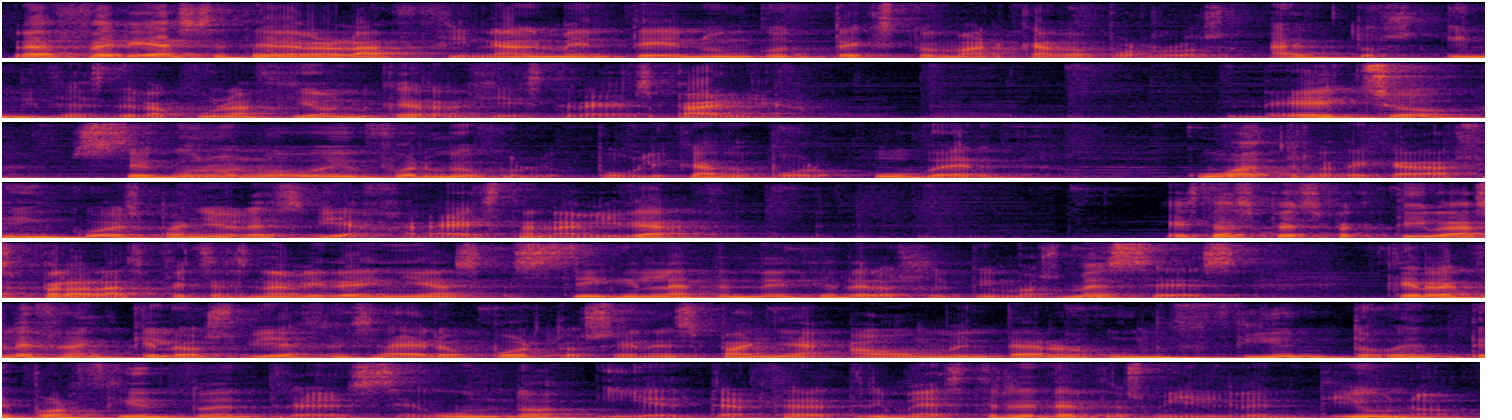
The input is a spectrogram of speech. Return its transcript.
La feria se celebrará finalmente en un contexto marcado por los altos índices de vacunación que registra España. De hecho, según un nuevo informe publicado por Uber, 4 de cada 5 españoles viajará esta Navidad. Estas perspectivas para las fechas navideñas siguen la tendencia de los últimos meses, que reflejan que los viajes a aeropuertos en España aumentaron un 120% entre el segundo y el tercer trimestre de 2021.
